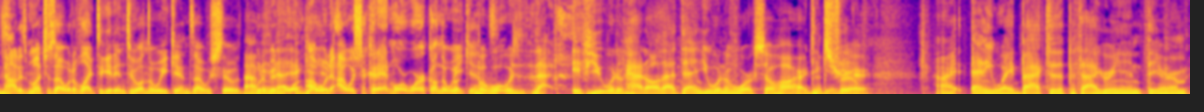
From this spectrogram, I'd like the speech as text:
not as much as I would have liked to get into on the weekends. I wish there would I have been that- more. I would. I wish I could have had more work on the weekends. But what was that? If you would have had all that then, you wouldn't have worked so hard. to That's get true. here. All right. Anyway, back to the Pythagorean theorem.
